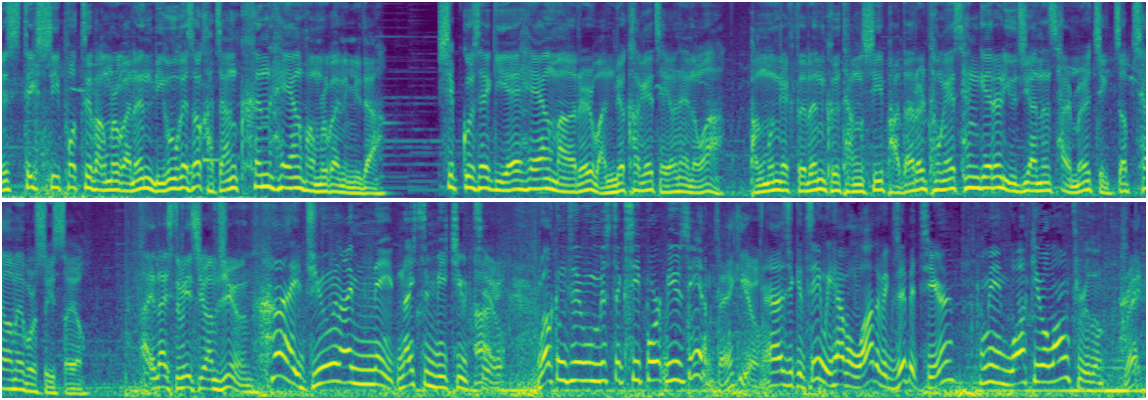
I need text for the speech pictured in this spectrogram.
미스틱 시포트 박물관은 미국에서 가장 큰 해양 박물관입니다. 19세기의 해양 마을을 완벽하게 재현해 놓아 방문객들은 그 당시 바다를 통해 생계를 유지하는 삶을 직접 체험해 볼 수 있어요. Hi, nice to meet you. I'm June. Hi, June. I'm Nate. Nice to meet you too. Hi. Welcome to Mystic Seaport Museum. Thank you. As you can see, we have a lot of exhibits here. Let me walk you along through them. Great.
